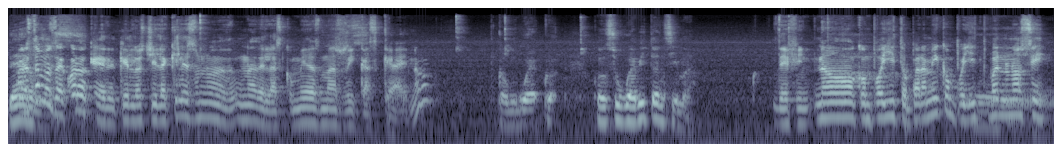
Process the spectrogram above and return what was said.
Pero estamos de acuerdo que, que los chilaquiles son una, una de las comidas más ricas que hay, ¿no? Con, hue- con, con su huevito encima. Defin- no, con pollito. Para mí con pollito. Bueno, no, sí.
